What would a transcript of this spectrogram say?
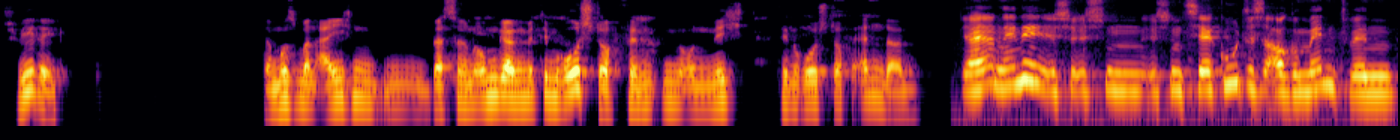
schwierig. Da muss man eigentlich einen, besseren Umgang mit dem Rohstoff finden und nicht den Rohstoff ändern. Ja, ja, nee, nee, ist, ist, ein, ist ein sehr gutes Argument, wenn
